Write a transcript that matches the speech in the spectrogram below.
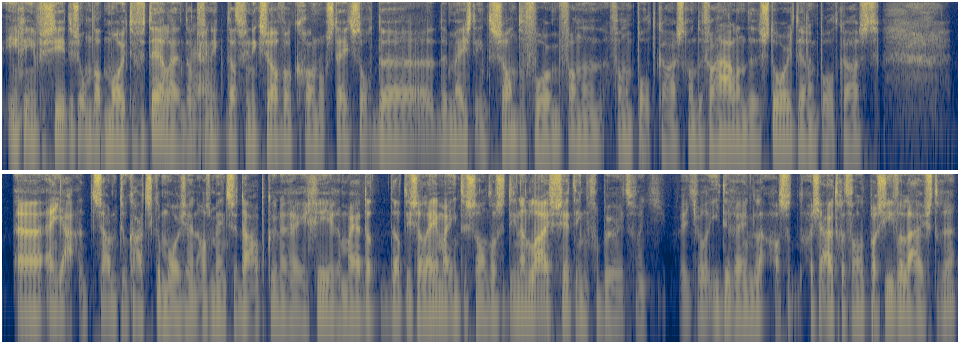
in geïnvesteerd is om dat mooi te vertellen. En dat, Ja. vind ik, dat vind ik zelf ook gewoon nog steeds toch de, de meest interessante vorm van een, van een podcast. Gewoon de verhalende storytelling podcast. Eh, en ja, het zou natuurlijk hartstikke mooi zijn als mensen daarop kunnen reageren. Maar ja, dat, dat is alleen maar interessant als het in een live setting gebeurt. Want weet je wel, iedereen, als, het, als je uitgaat van het passieve luisteren,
